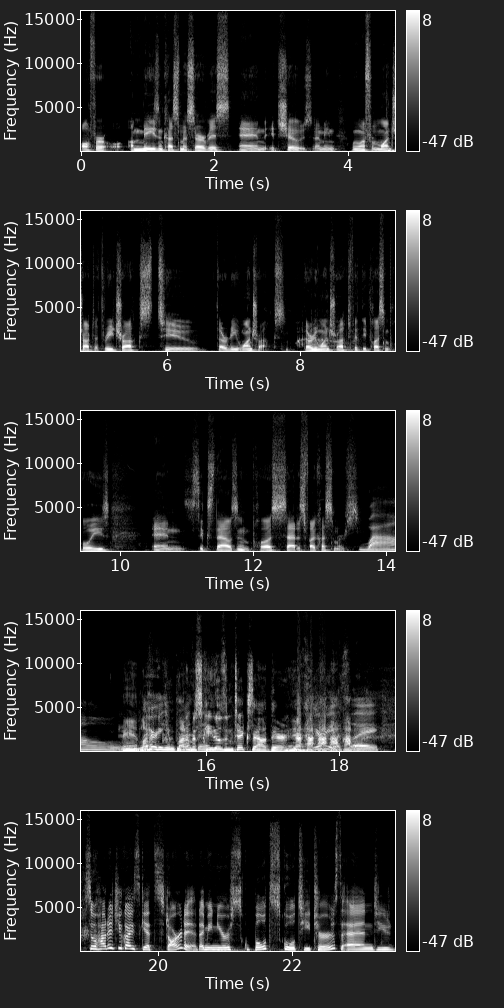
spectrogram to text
offer amazing customer service, and it shows. I mean, we went from one truck to three trucks to 31 trucks, 31 trucks, 50 plus employees, and 6,000 plus satisfied customers. Wow. Man, a lot, Very of, lot of mosquitoes and ticks out there. Seriously. so, how did you guys get started? I mean, you're both school teachers and you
